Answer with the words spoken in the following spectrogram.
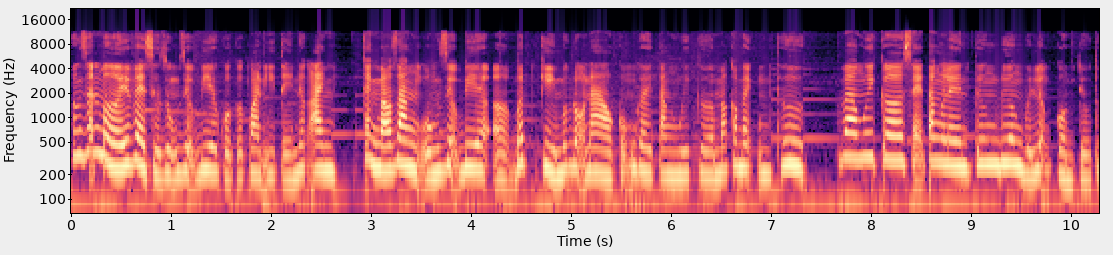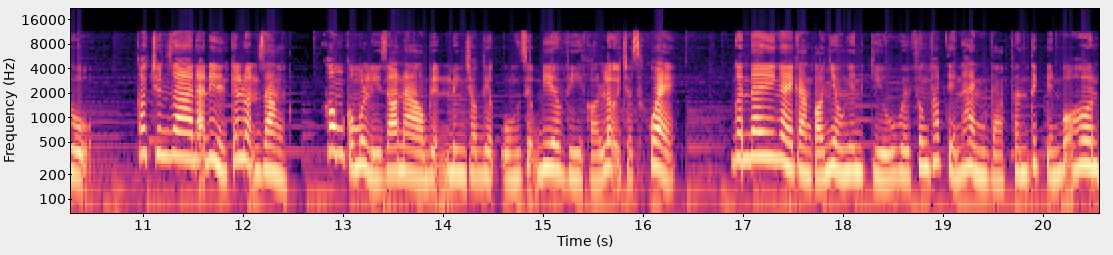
Hướng dẫn mới về sử dụng rượu bia của cơ quan y tế nước Anh cảnh báo rằng uống rượu bia ở bất kỳ mức độ nào cũng gây tăng nguy cơ mắc các bệnh ung thư và nguy cơ sẽ tăng lên tương đương với lượng cồn tiêu thụ. Các chuyên gia đã đi đến kết luận rằng không có một lý do nào biện minh cho việc uống rượu bia vì có lợi cho sức khỏe. Gần đây, ngày càng có nhiều nghiên cứu với phương pháp tiến hành và phân tích tiến bộ hơn,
